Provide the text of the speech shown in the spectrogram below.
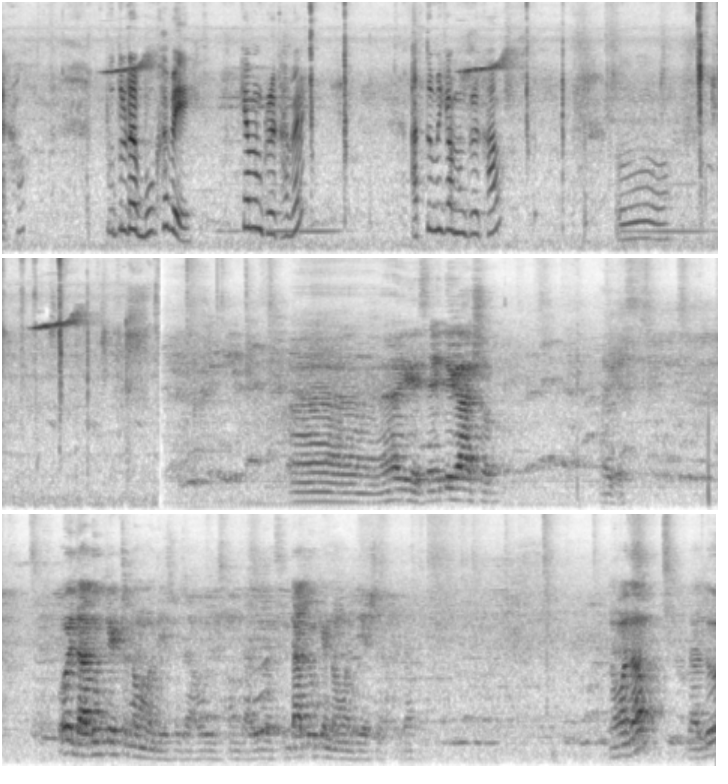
দেখাও। পুতুলটা বু খাবে? কেমন করে খাবে? আর তুমি কেমন করে খাও? ও। এইদিকে আসো। ওই দাদুকে একটু নমা দিয়ে এসো যাও ওই দাদু আছে। দাদুকে নমা দিয়ে এসো যাও। নমা দাও দাদু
